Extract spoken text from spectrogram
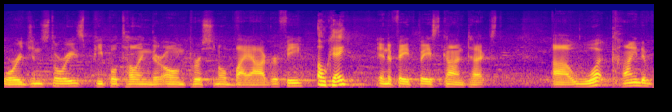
origin stories, people telling their own personal biography Okay. in a faith-based context. Uh, what kind of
